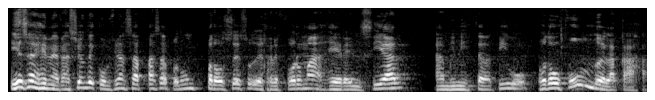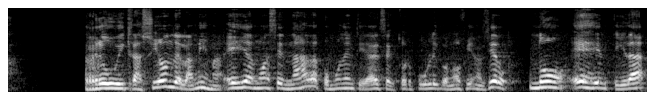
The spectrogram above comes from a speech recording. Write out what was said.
Y esa generación de confianza pasa por un proceso de reforma gerencial, administrativo profundo de la caja. Reubicación de la misma. Ella no hace nada como una entidad del sector público no financiero. No es entidad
